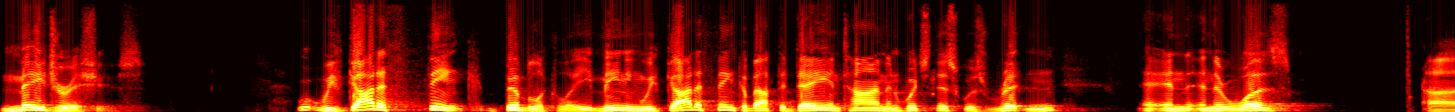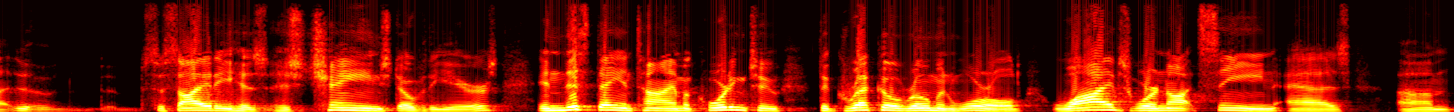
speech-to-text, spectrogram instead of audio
Major issues. We've got to think biblically, meaning we've got to think about the day and time in which this was written. And, and there was, uh, society has, has changed over the years. In this day and time, according to the Greco Roman world, wives were not seen as um,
